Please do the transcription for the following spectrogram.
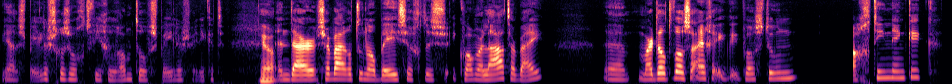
ja, spelers gezocht, figuranten of spelers, weet ik het. Ja. En daar, zij waren toen al bezig, dus ik kwam er later bij. Ehm, maar dat was eigenlijk, ik, ik was toen 18 denk ik,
